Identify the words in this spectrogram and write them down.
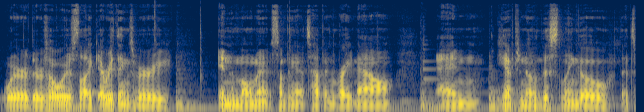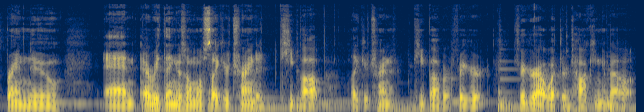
where there's always like everything's very in the moment, something that's happened right now, and you have to know this lingo that's brand new, and everything is almost like you're trying to keep up, like you're trying to keep up or figure figure out what they're talking about.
